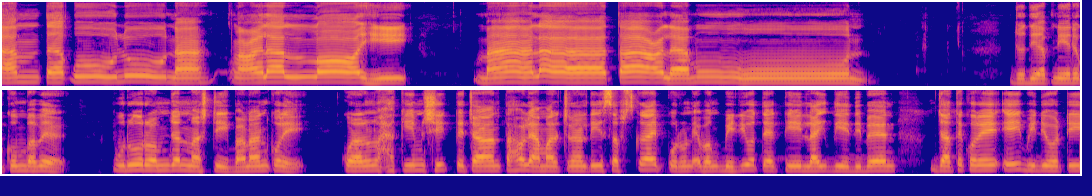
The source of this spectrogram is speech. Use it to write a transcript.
أم تقولون على الله ما لا تعلمون. যদি আপনি এরকমভাবে পুরো রমজান মাসটি বানান করে কোরআনুল হাকিম শিখতে চান, তাহলে আমার চ্যানেলটি সাবস্ক্রাইব করুন এবং ভিডিওতে একটি লাইক দিয়ে দিবেন, যাতে করে এই ভিডিওটি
